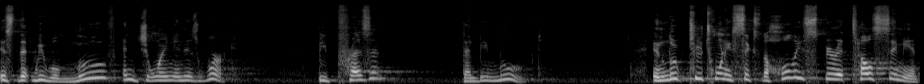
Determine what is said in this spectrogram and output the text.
is that we will move and join in his work. Be present, then be moved. In Luke 2:26, the Holy Spirit tells Simeon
